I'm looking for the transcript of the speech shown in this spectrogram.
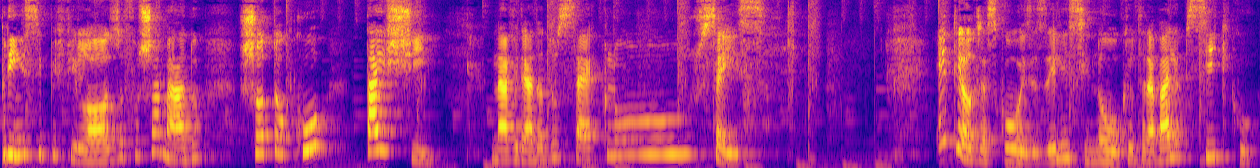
príncipe filósofo chamado Shotoku Taishi, na virada do século VI. Entre outras coisas, ele ensinou que o trabalho psíquico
